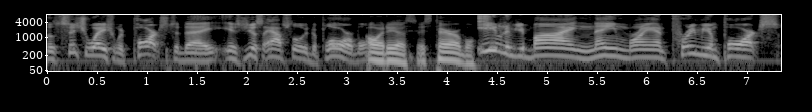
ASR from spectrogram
the situation with parts today is just absolutely deplorable. Oh, it is. It's terrible. Even if you're buying name brand premium parts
